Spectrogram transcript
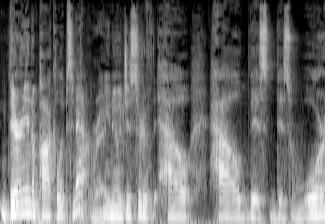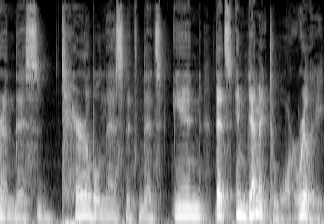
they're in Apocalypse Now. Right. You know, just sort of how how this this war and this terribleness that that's in that's endemic to war, really.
